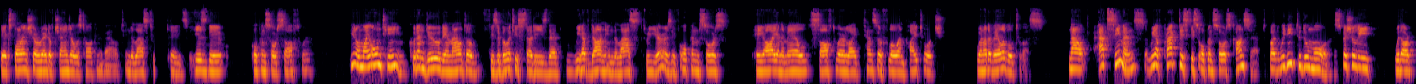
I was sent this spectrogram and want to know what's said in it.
the exponential rate of change I was talking about in the last two decades is the open source software. You know, my own team couldn't do the amount of feasibility studies that we have done in the last three years if open source AI and ML software like TensorFlow and PyTorch were not available to us. Now, at Siemens, we have practiced this open source concept, but we need to do more, especially with our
